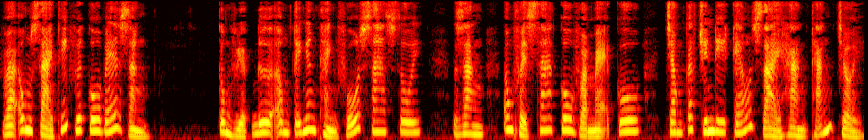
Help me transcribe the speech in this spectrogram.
và ông giải thích với cô bé rằng công việc đưa ông tới những thành phố xa xôi, rằng ông phải xa cô và mẹ cô trong các chuyến đi kéo dài hàng tháng trời.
